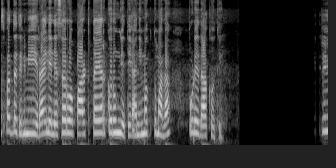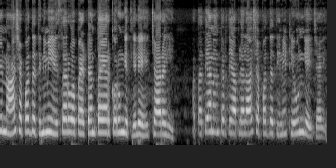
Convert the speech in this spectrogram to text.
पद्धतीने मी राहिलेले सर्व पार्ट तयार करून घेते आणि मग तुम्हाला पुढे दाखवते. मैत्रिणींनो अशा पद्धतीने मी हे सर्व पॅटर्न तयार करून घेतलेले आहे चारही. आता त्यानंतर ते आपल्याला अशा पद्धतीने ठेवून घ्यायचे आहेत.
